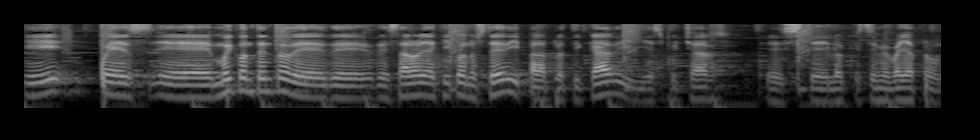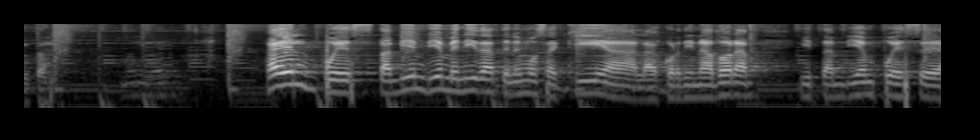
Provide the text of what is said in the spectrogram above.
Y pues eh, muy contento de, estar hoy aquí con usted y para platicar y escuchar este, lo que usted me vaya a preguntar. Jael, pues también bienvenida. Tenemos aquí a la coordinadora y también pues eh,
